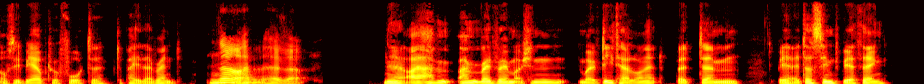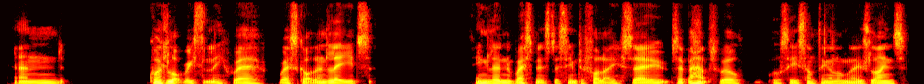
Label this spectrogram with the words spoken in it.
obviously be able to afford to, to pay their rent. No, I haven't heard that. No, I haven't. I haven't read very much in way of detail on it, but, um, but yeah, it does seem to be a thing, and quite a lot recently, where where Scotland leads, England and Westminster seem to follow. So so perhaps we'll we'll see something along those lines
